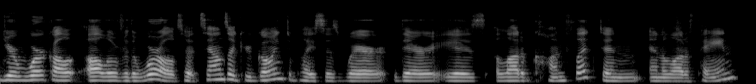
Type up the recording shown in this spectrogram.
your work all, all over the world. So it sounds like you're going to places where there is a lot of conflict and, and a lot of pain.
